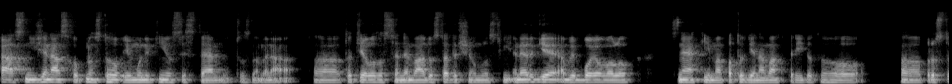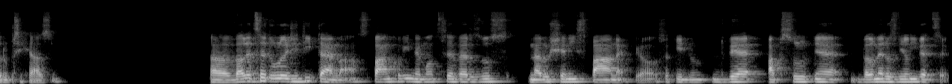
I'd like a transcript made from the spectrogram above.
a snížená schopnost toho imunitního systému. To znamená, to tělo zase nemá dostatečné množství energie, aby bojovalo s nějakýma patogenama, který do toho prostoru přichází. Velice důležitý téma, spánkový nemoci versus narušený spánek. Jo. Jsou dvě absolutně velmi rozdílné věci.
